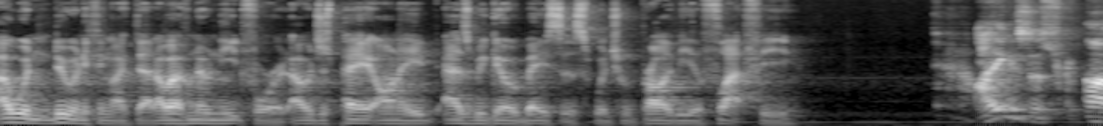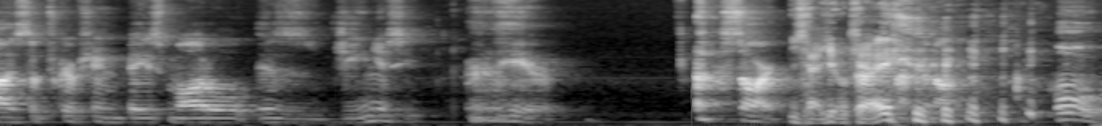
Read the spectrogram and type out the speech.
I wouldn't do anything like that. I would have no need for it. I would just pay on a as we go basis, which would probably be a flat fee. I think a uh, subscription based model is genius here. Sorry. Yeah, you okay? oh,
